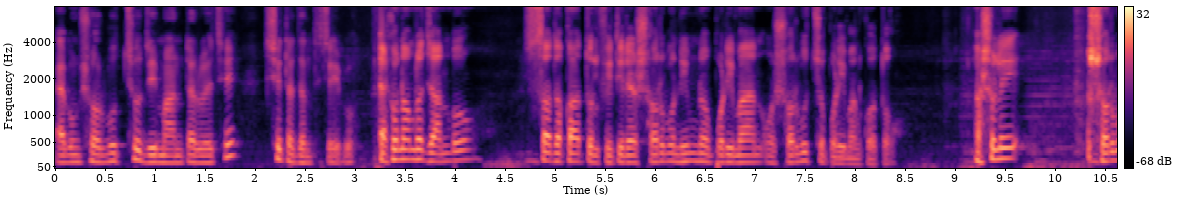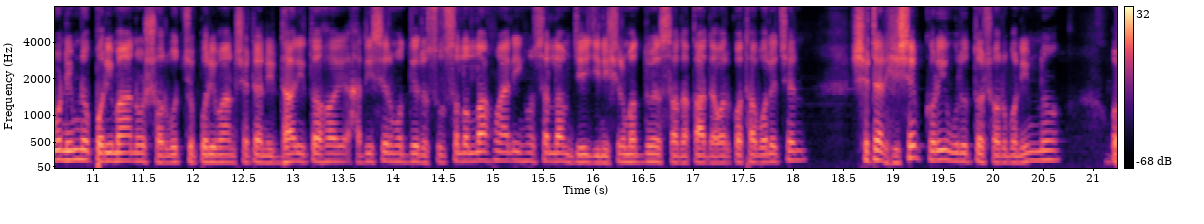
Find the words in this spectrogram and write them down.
এবং সর্বোচ্চ যে মানটা রয়েছে সেটা জানতে চাইব। এখন আমরা জানব সাদাকাতুল ফিতিরের সর্বনিম্ন পরিমাণ ও সর্বোচ্চ পরিমাণ কত। আসলে সর্বনিম্ন পরিমাণ ও সর্বোচ্চ পরিমাণ সেটা নির্ধারিত হয় হাদিসের মধ্যে রসুল সাল্লাহ আলী হুসাল্লাম যেই জিনিসের মাধ্যমে সাদাকা দেওয়ার কথা বলেছেন, সেটার হিসেব করেই মূলত সর্বনিম্ন ও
